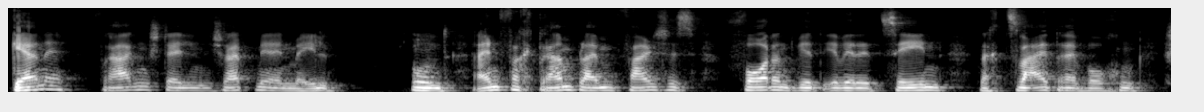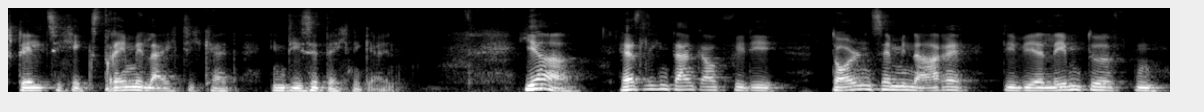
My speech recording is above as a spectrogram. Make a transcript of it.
gerne Fragen stellen, schreibt mir ein Mail und einfach dranbleiben, falls es fordernd wird. Ihr werdet sehen, nach zwei, drei Wochen stellt sich extreme Leichtigkeit in diese Technik ein. Ja, herzlichen Dank auch für die tollen Seminare, die wir erleben durften.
